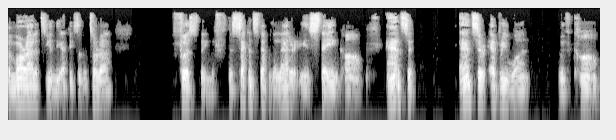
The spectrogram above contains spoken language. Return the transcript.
the morality and the ethics of the Torah. First thing, the second step of the ladder is staying calm. Answer Answer everyone with calm.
